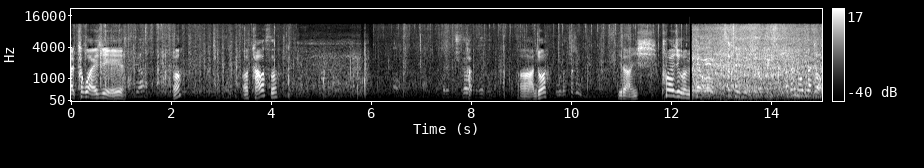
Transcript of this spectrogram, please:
빨리 타고 와야지. 어? 어, 다 왔어. 아파서 아, 안 좋아? 이런, 이씨. 풀어야지, 그러면. 사장님 어디 갔어?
